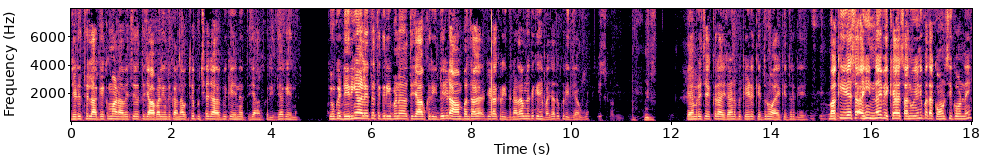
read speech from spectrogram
ਜਿਹੜੇ ਇੱਥੇ ਲਾਗੇ ਘਮਾਣਾ ਵਿੱਚ ਤੇਜ਼ਾਬ ਵਾਲੀਆਂ ਦੁਕਾਨਾਂ, ਉੱਥੇ ਪੁੱਛਿਆ ਜਾਵੇ ਵੀ ਕਿਸੇ ਨੇ ਤੇਜ਼ਾਬ ਖਰੀਦਿਆ, ਕਿਸੇ ਨੇ। ਕਿਉਂਕਿ ਡੇਰੀਆਂ ਵਾਲੇ ਤੇ ਤਕਰੀਬਨ ਤੇਜ਼ਾਬ ਖਰੀਦਦੇ, ਜਿਹੜਾ ਆਮ ਬੰਦਾ ਜਿਹੜਾ ਖਰੀਦਣ ਵਾਲਾ, ਉਹਨੇ ਤੇ ਕਿਸੇ ਵਜ੍ਹਾ ਤੋਂ ਖਰੀਦਿਆ ਹੋਊਗਾ। ਕੈਮਰੇ ਚੈੱਕ ਕਰਾਏ ਜਾਣ ਵੀ ਕਿਹੜੇ, ਕਿੱਧਰੋਂ ਆਏ, ਕਿੱਧਰ ਗਏ। ਬਾਕੀ ਇਹ ਸ- ਅਸੀਂ ਇੰਨਾ ਹੀ ਵੇਖਿਆ, ਸਾਨੂੰ ਇਹ ਨਹੀਂ ਪਤਾ ਕੌਣ ਸੀ, ਕੌਣ ਨਹੀਂ।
